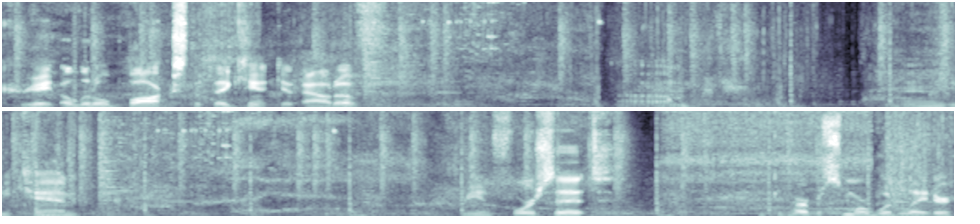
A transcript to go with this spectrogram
create a little box that they can't get out of. Um, and we can reinforce it. We can harvest some more wood later.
